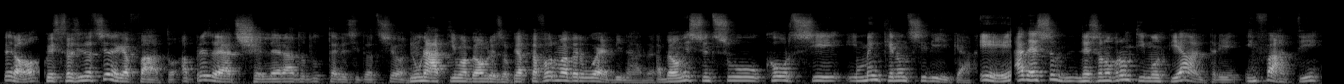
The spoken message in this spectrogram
Però questa situazione che ha fatto ha preso e accelerato tutte le situazioni. In un attimo abbiamo preso piattaforma per webinar, abbiamo messo in su corsi in men che non si dica e adesso ne sono pronti molti altri altri. Infatti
